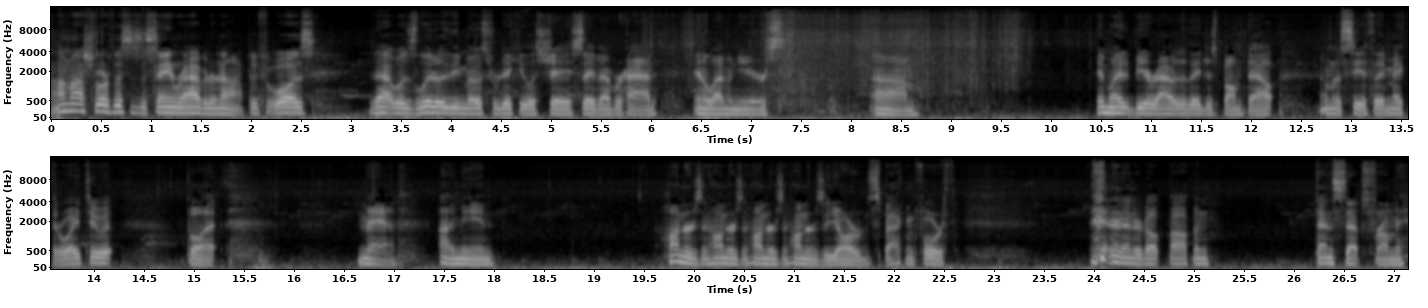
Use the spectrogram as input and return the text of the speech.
I'm not sure if this is the same rabbit or not, but if it was, that was literally the most ridiculous chase they've ever had in 11 years. Um, it might be a rabbit that they just bumped out. I'm gonna see if they make their way to it, but man, I mean, hundreds and hundreds and hundreds and hundreds of yards back and forth, and it ended up popping 10 steps from me.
